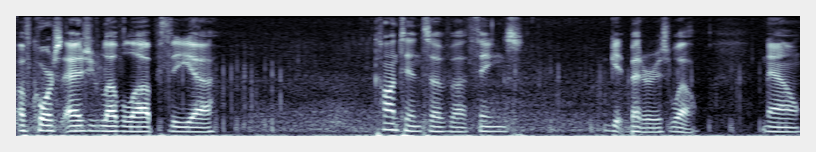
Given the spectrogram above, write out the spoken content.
Of course, as you level up, the, uh, contents of, uh, things get better as well. Now,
